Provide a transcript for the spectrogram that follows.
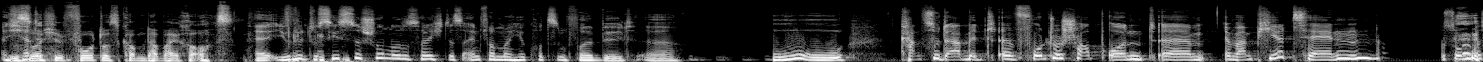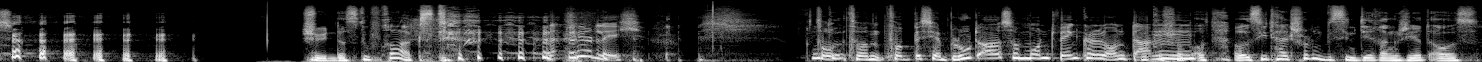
ich hatte, Solche Fotos kommen dabei raus. äh, Judith, du siehst das schon oder soll ich das einfach mal hier kurz im Vollbild? Äh, Uh, kannst du da mit äh, Photoshop und ähm, Vampirzähnen so ein bisschen? schön, dass du fragst. Natürlich. So, so, so ein bisschen Blut aus dem Mundwinkel und dann aus. Aber es sieht halt schon ein bisschen derangiert aus.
